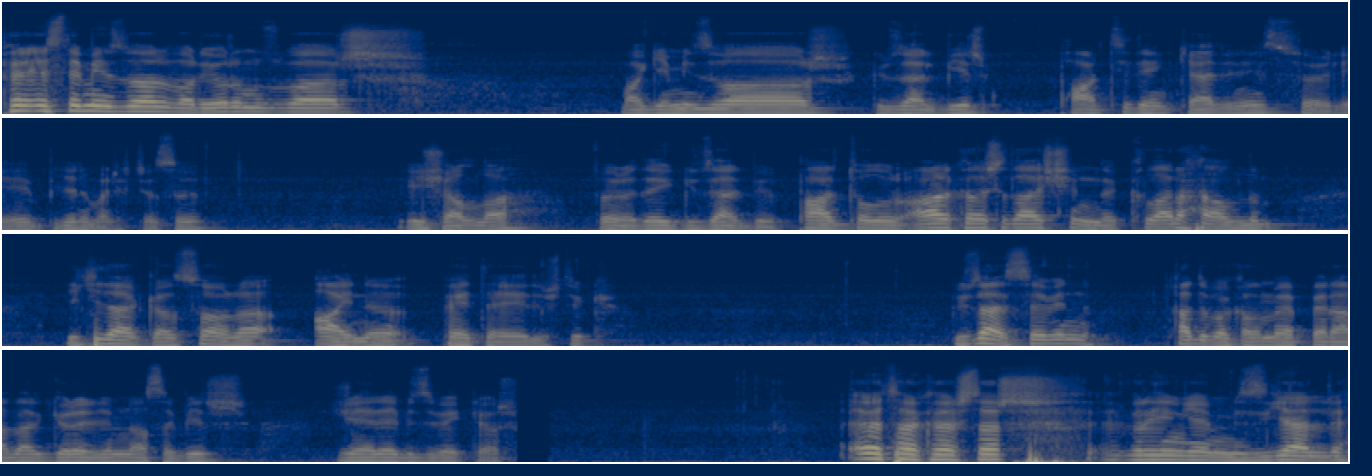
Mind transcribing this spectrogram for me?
PS'imiz var, varıyorumuz var. Magemiz var. Güzel bir parti denk geldiğini söyleyebilirim açıkçası. İnşallah böyle de güzel bir parti olur. Arkadaşı daha şimdi klana aldım. 2 dakika sonra aynı PT'ye düştük. Güzel sevindim. Hadi bakalım hep beraber görelim nasıl bir JR bizi bekliyor. Evet arkadaşlar Green Game'imiz geldi.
